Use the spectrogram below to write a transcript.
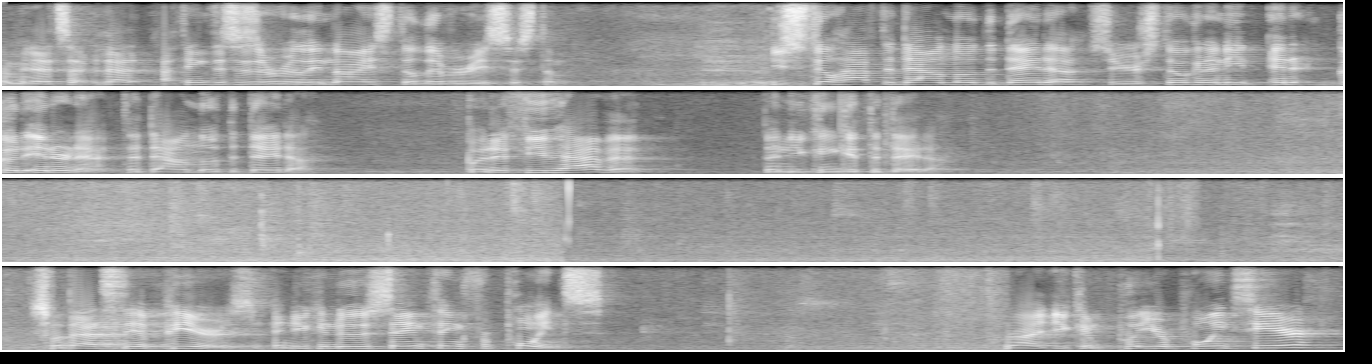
I mean, that's a, that, I think this is a really nice delivery system. You still have to download the data, so you're still going to need in good internet to download the data. But if you have it, then you can get the data. So that's the AppEEARS. And you can do the same thing for points. Right? You can put your points here,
